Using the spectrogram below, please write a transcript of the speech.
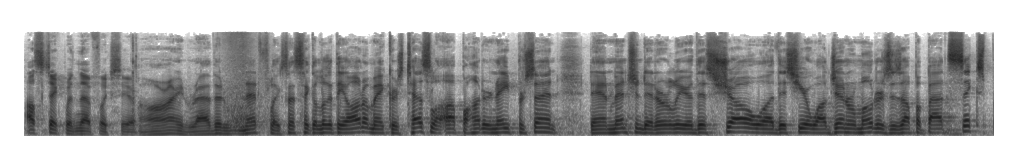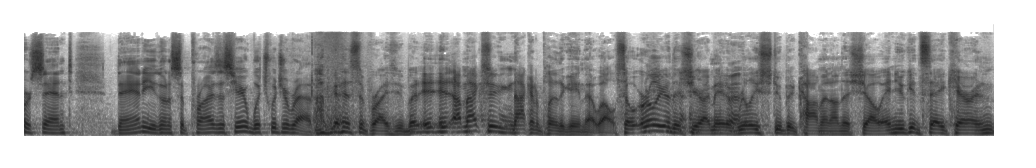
I'll stick with Netflix here. All right, rather Netflix. Let's take a look at the automakers. Tesla up 108%. Dan mentioned it earlier this show uh, this year, while General Motors is up about 6%. Dan, are you going to surprise us here? Which would you rather? I'm going to surprise you, but it, it, I'm actually not going to play the game that well. So earlier this year, I made a really stupid comment on this show, and you could say, Karen.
